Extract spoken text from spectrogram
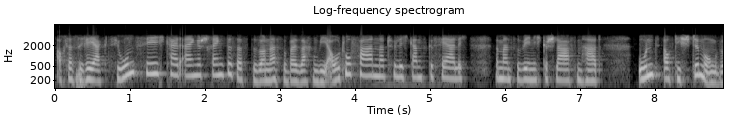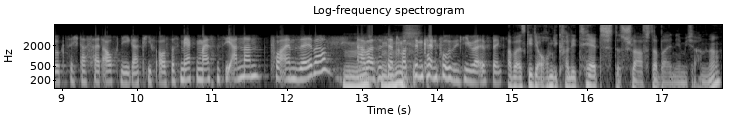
auch dass Reaktionsfähigkeit eingeschränkt ist, das ist besonders so bei Sachen wie Autofahren natürlich ganz gefährlich, wenn man zu wenig geschlafen hat. Und auf die Stimmung wirkt sich das halt auch negativ aus. Das merken meistens die anderen vor allem selber, mhm. aber es ist ja trotzdem kein positiver Effekt. Aber es geht ja auch um die Qualität des Schlafs dabei, nehme ich an, ne?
